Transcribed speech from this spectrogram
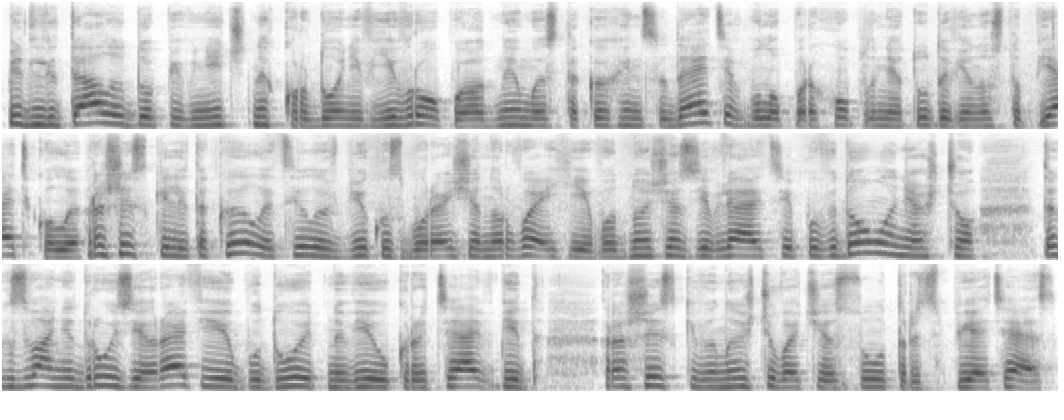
підлітали до північних кордонів Європи. Одним із таких інцидентів було перехоплення ту 95 коли рашистські літаки летіли в бік узбережжя Норвегії. Водночас з'являються і повідомлення, що так звані друзі Ерефії будують нові укриття під рашистські винищувачі су 35 с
